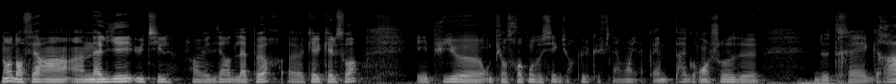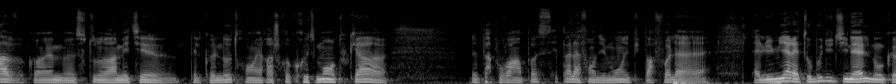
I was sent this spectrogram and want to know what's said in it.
non, d'en faire un, allié utile, j'ai envie de dire, de la peur, quelle qu'elle soit. Et puis, puis, on se rend compte aussi avec du recul que finalement, il n'y a quand même pas grand-chose de de très grave quand même, euh, surtout dans un métier euh, tel que le nôtre en RH recrutement en tout cas. Euh, ne pas pouvoir un poste, c'est pas la fin du monde. Et puis parfois la, lumière est au bout du tunnel, donc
